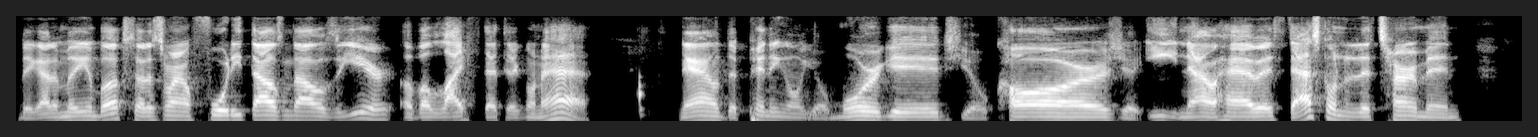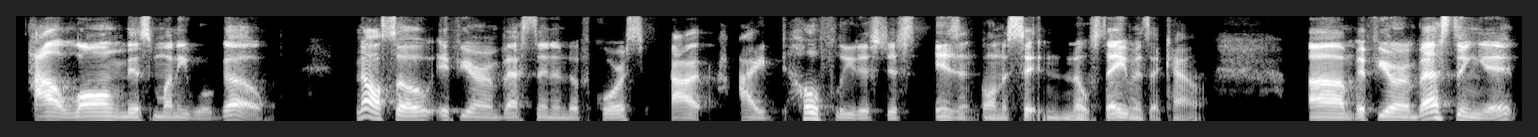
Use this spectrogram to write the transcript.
they got a million bucks. So that's around $40,000 a year of a life that they're going to have. Now, depending on your mortgage, your cars, your eating out habits, that's going to determine how long this money will go. And also, if you're investing in, of course, I, I hopefully this just isn't going to sit in no savings account. Um, if you're investing it,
